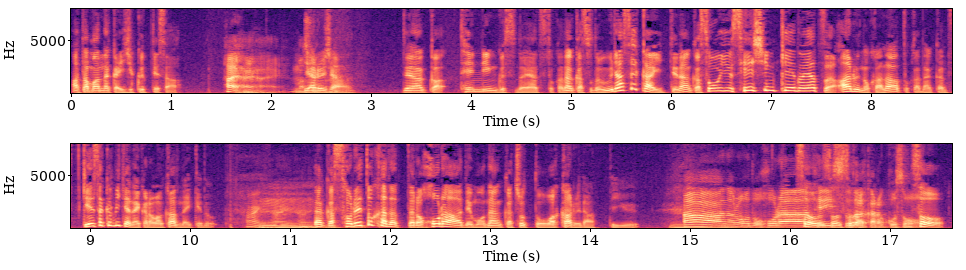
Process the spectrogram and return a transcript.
頭の中いじくってさ。はいはいはい、まあやるじゃん、でなんかテンリングスのやつとか。なんかその裏世界ってなんかそういう精神系のやつあるのかなとか。なんか原作見てないから分かんないけど。はいはいはいうんなんかそれとかだったらホラーでもなんかちょっと分かるなっていう。うんああなるほど。ホラーテイストだからこそ。そう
